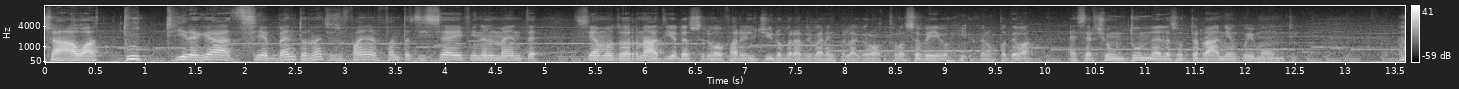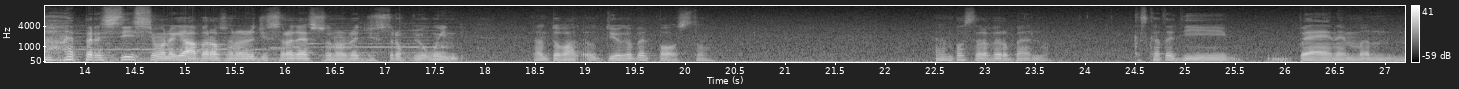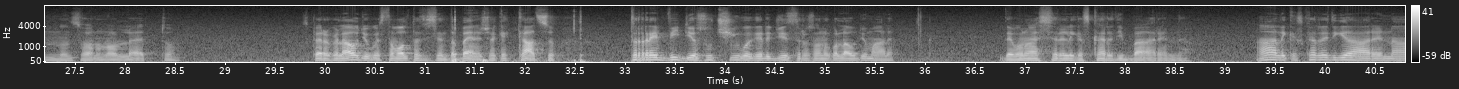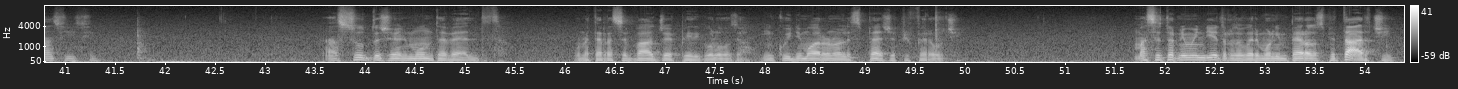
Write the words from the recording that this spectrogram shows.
Ciao a tutti ragazzi e bentornati su Final Fantasy VI finalmente siamo tornati. Io adesso devo fare il giro per arrivare in quella grotta Lo sapevo io che non poteva esserci un tunnel sotterraneo in quei monti. Ah, È prestissimo raga però se non registro adesso non registro più quindi Tanto vale Oddio che bel posto. È un posto davvero bello. Cascate di Benem Non so non ho letto Spero che l'audio questa volta si senta bene Cioè che cazzo 3 video su 5 che registro sono con l'audio male. Devono essere le cascate di Baren. Ah le cascate di Garen Ah sì sì. A sud c'è il monte Veld Una terra selvaggia e pericolosa In cui dimorano le specie più feroci. Ma se torniamo indietro troveremo l'impero ad aspettarci.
